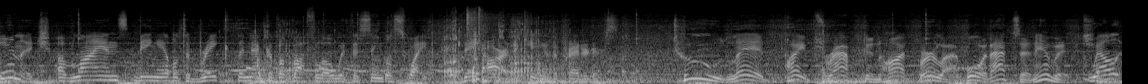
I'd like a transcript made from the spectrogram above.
image of lions being able to break the neck of a buffalo with a single swipe. They are the king of the predators. Two lead pipes wrapped in hot burlap. Boy, that's an image. Well,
